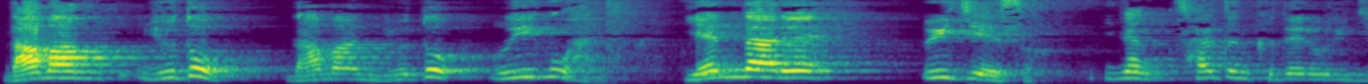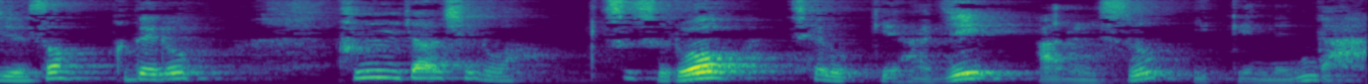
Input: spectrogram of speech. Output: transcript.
나만 유독 나만 유독 의구하여 옛날에 의지해서 그냥 살던 그대로 의지해서 그대로 불자신화 스스로 새롭게 하지 않을 수 있겠는가?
